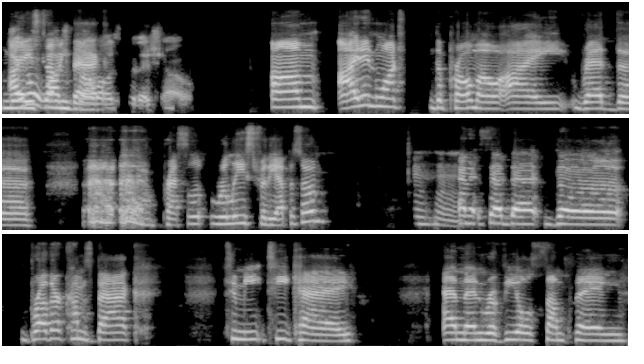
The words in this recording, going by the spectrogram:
Yeah, I don't coming watch back. promos for this show. Um, I didn't watch the promo. I read the press release for the episode, hmm and it said that the brother comes back to meet TK, and then reveal something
